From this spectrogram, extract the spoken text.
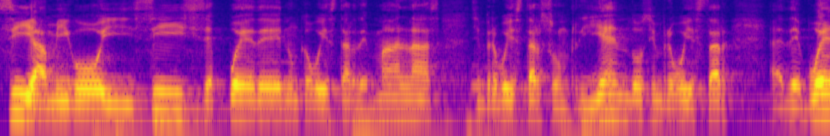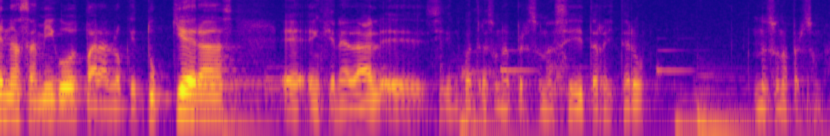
sí, amigo, y sí, sí se puede, nunca voy a estar de malas, siempre voy a estar sonriendo, siempre voy a estar eh, de buenas, amigos, para lo que tú quieras. Eh, en general, eh, si encuentras una persona así, te reitero, no es una persona,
